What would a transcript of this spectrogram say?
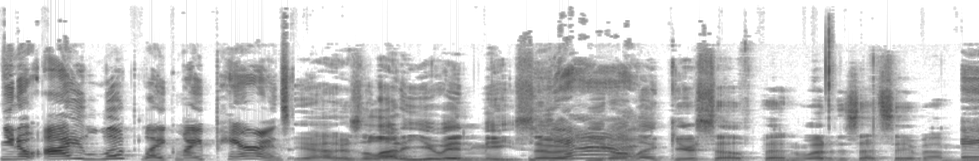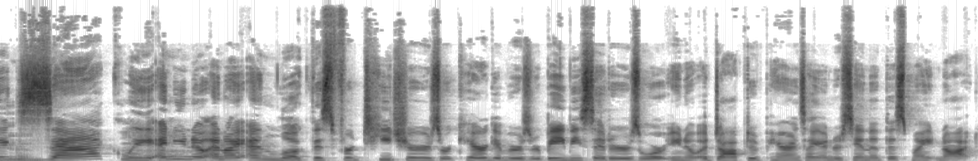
You know, I look like my parents. Yeah, there's a lot of you in me. So if you don't like yourself, then what does that say about me? And- Exactly. and you know, Ah. and I and look, this for teachers or caregivers or babysitters or, you know, adoptive parents, I understand that this might not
